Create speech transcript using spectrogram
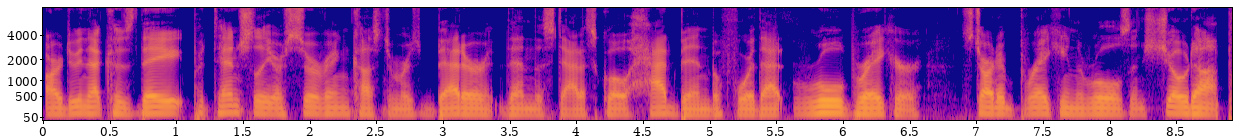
are doing that because they potentially are serving customers better than the status quo had been before that rule breaker started breaking the rules and showed up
